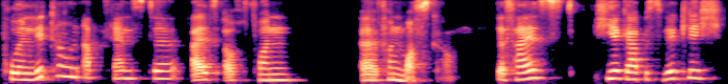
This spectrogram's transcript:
Polen-Litauen abgrenzte als auch von, äh, von Moskau. Das heißt, hier gab es wirklich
